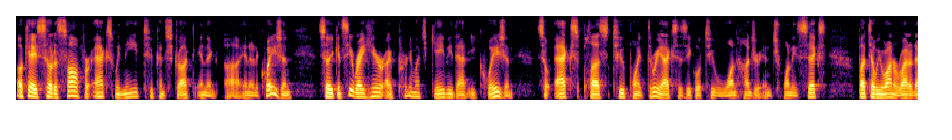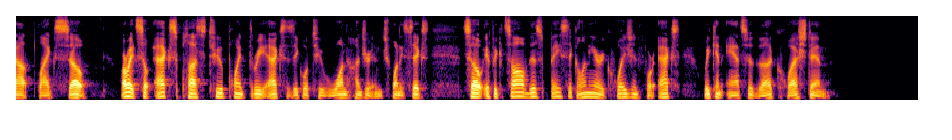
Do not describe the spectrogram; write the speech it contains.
Okay, so to solve for x, we need to construct in, uh, in an equation. So you can see right here, I pretty much gave you that equation. So x plus 2.3x is equal to 126, but uh, we want to write it out like so. All right, so x plus 2.3x is equal to 126. So if we could solve this basic linear equation for x, we can answer the question.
